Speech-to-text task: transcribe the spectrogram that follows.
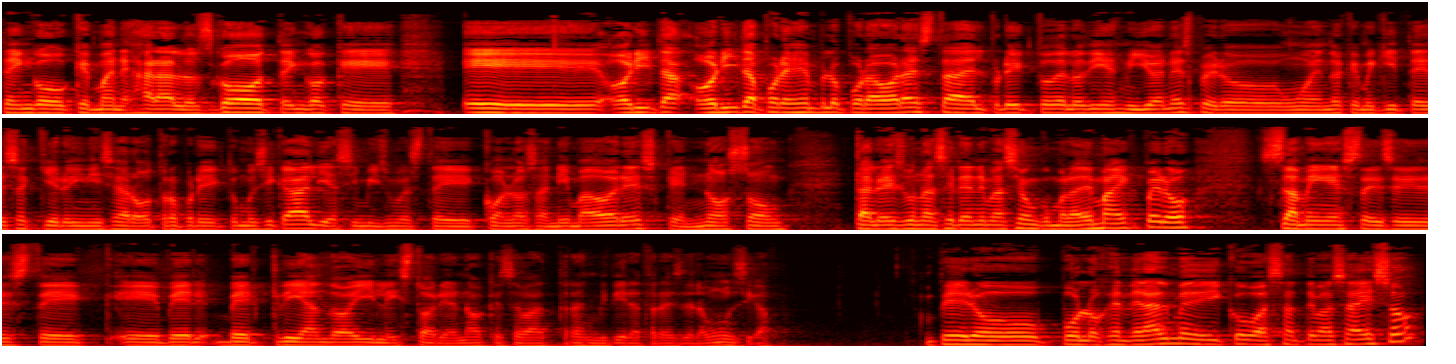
Tengo que manejar a los GOT, tengo que... eh, ahorita, ahorita, por ejemplo, por ahora está el proyecto de los 10 millones, pero un momento que me quite esa, quiero iniciar otro proyecto musical y asimismo este, con los animadores, que no son tal vez una serie de animación como la de Mike, pero también este, es este, eh, ver, ver criando ahí la historia, ¿no? Que se va a transmitir a través de la música. Pero por lo general me dedico bastante más a eso.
